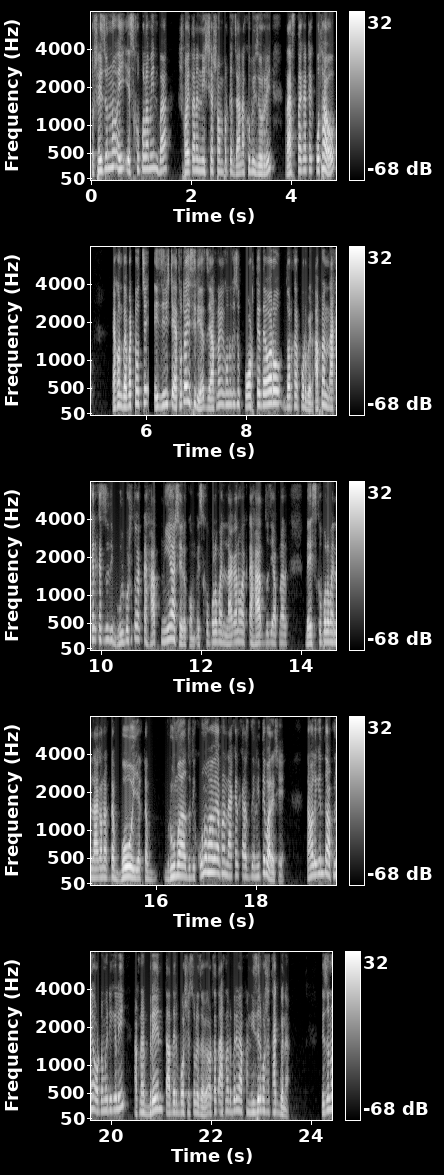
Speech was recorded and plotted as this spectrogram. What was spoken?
তো সেই জন্য এই স্কোপোলামিন বা শয়তানের নিঃশ্বাস সম্পর্কে জানা খুবই জরুরি। রাস্তাঘাটে কোথাও, এখন ব্যাপারটা হচ্ছে এই জিনিসটা এতটাই সিরিয়াস যে আপনাকে কোনো কিছু পড়তে দেওয়ারও দরকার পড়বে না। আপনার নাকের কাছে যদি ভুলবশত একটা হাত নিয়ে আসে এরকম স্কোপোলামাইন লাগানো একটা হাত যদি আপনার বা স্কোপোলামাইন লাগানো একটা বই, একটা রুমাল যদি কোনোভাবে আপনার নাকের কাছ দিয়ে নিতে পারে সে, তাহলে কিন্তু আপনি অটোমেটিক্যালি আপনার ব্রেন তাদের বসে চলে যাবে। অর্থাৎ আপনার ব্রেন আপনার নিজের বসে থাকবে না। এজন্য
